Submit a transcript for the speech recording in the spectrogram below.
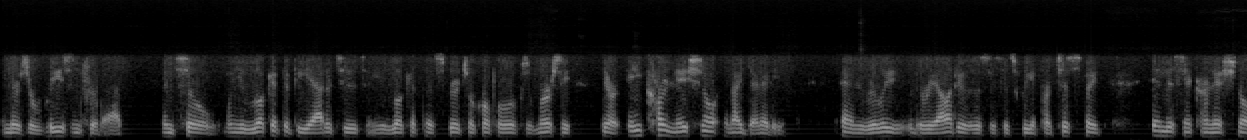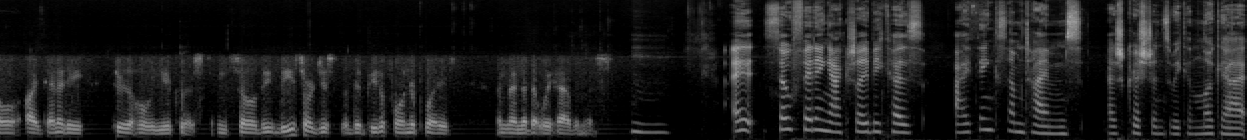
And there's a reason for that. And so when you look at the Beatitudes and you look at the spiritual corporal works of mercy, they are incarnational in identity. And really, the reality of this is that we participate in this incarnational identity through the Holy Eucharist. And so the, these are just the, the beautiful interplays, Amanda, that we have in this. Mm. So fitting, actually, because I think sometimes as Christians we can look at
